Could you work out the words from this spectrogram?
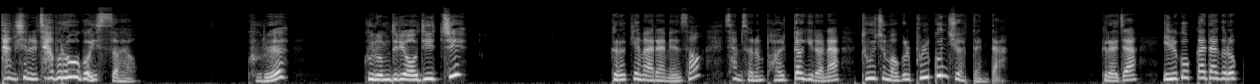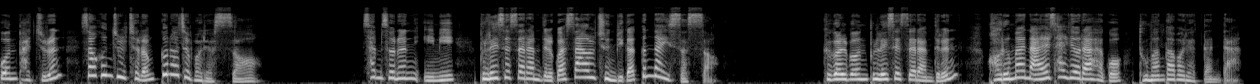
당신을 잡으러 오고 있어요. 그래? 그놈들이 어디 있지? 그렇게 말하면서 삼손은 벌떡 일어나 두 주먹을 불끈 쥐었단다. 그러자 일곱 가닥으로 꼰 밧줄은 썩은 줄처럼 끊어져 버렸어. 삼손은 이미 블레셋 사람들과 싸울 준비가 끝나 있었어. 그걸 본 블레셋 사람들은 걸음아 날 살려라 하고 도망가 버렸단다.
